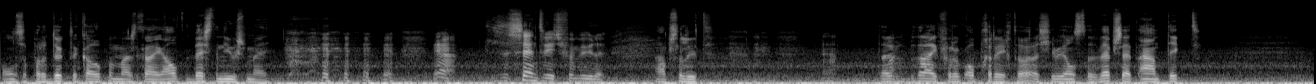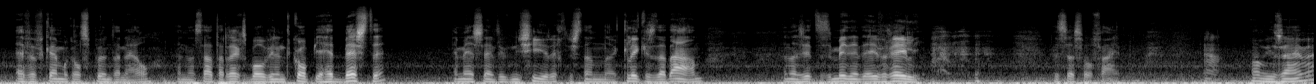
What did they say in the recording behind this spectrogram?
onze producten kopen, maar ze krijgen altijd het beste nieuws mee. Ja, het is een sandwichformule. Absoluut. Daar heeft het bedrijf voor ook opgericht hoor. Als je bij ons de website aantikt, ffchemicals.nl, en dan staat er rechtsboven in het kopje het beste. En mensen zijn natuurlijk nieuwsgierig, dus dan eh, klikken ze dat aan. En dan zitten ze midden in het evangelie. dus dat is wel fijn. Ja. Oh, hier zijn we.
